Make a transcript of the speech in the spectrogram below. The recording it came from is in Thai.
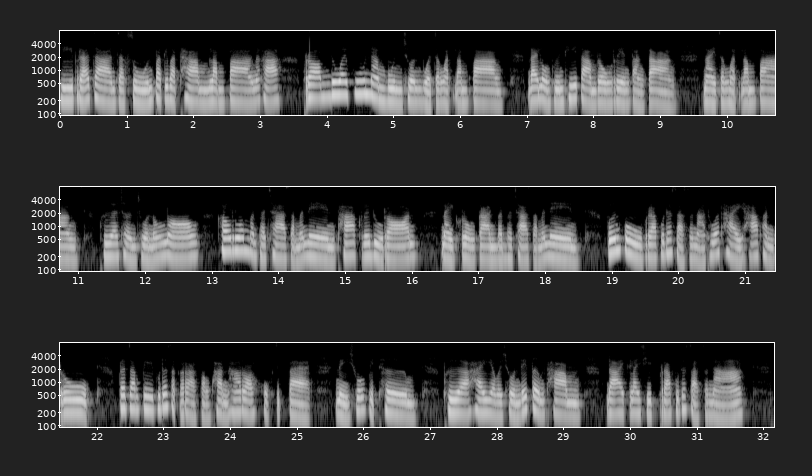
ที่พระอาจารย์จากศูนย์ปฏิบัติธรรมลำปางนะคะ พร้อมด้วยผู้นำบุญชวนบวชจังหวัดลำปาง ได้ลงพื้นที่ตามโรงเรียนต่างๆ ในจังหวัดลำปาง เพื่อเชิญชวนน้องๆ เข้าร่วมบรรพชาสามเณรภาคฤดูร้อน ในโครงการบรรพชาสามเณรฟื้นฟูพระพุทธศาสนาทั่วไทย 5,000 รูป ประจำปีพุทธศักราช 2568 ในช่วงปิดเทอม เพื่อให้เยาวชนได้เติมธรรม ได้ใกล้ชิดพระพุทธศาสนา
